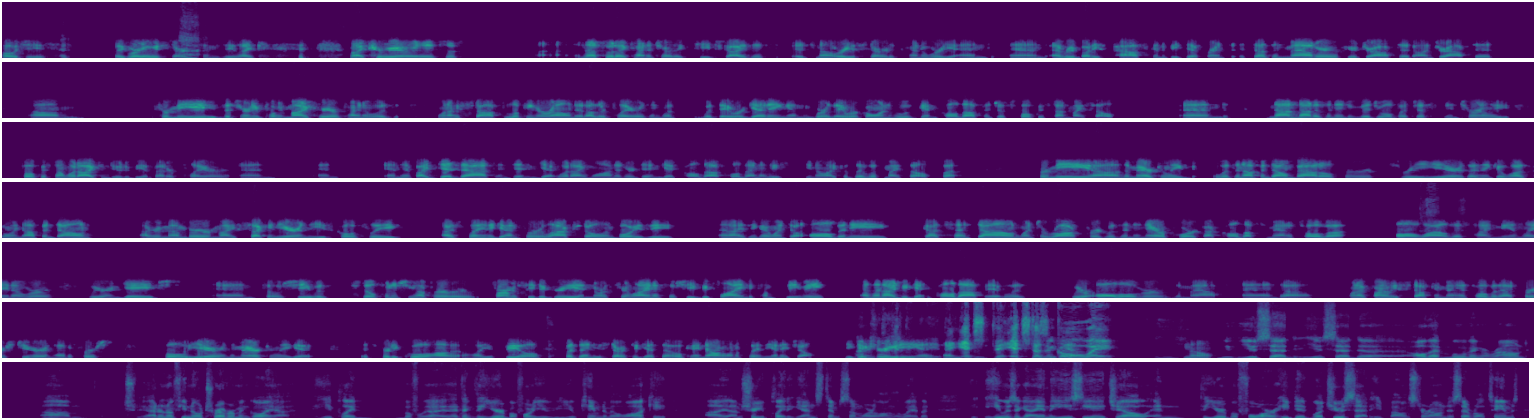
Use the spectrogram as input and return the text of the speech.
Oh, geez. Like, where do we start, Simsy? Like, my career, it's just, uh, and that's what I kind of try to teach guys. It's, it's not where you start, it's kind of where you end. And everybody's path's going to be different. It doesn't matter if you're drafted, undrafted. Um, for me, the turning point in my career kind of was when I stopped looking around at other players and what, what they were getting and where they were going, who was getting called up, and just focused on myself and not not as an individual, but just internally focused on what I can do to be a better player. And and and if I did that and didn't get what I wanted or didn't get called up, well, then at least you know I could live with myself. But for me, uh, the American League was an up and down battle for three years. I think it was going up and down. I remember my second year in the East Coast League, I was playing again for Laxdal and Boise, and I think I went to Albany, got sent down, went to Rockford, was in an airport, got called up to Manitoba. All while this time, me and Lena were we were engaged, and so she was still finishing up her pharmacy degree in North Carolina. So she'd be flying to come see me, and then I'd be getting called up. It was we were all over the map, and uh, when I finally stuck in Manitoba that first year and had a first full year in the American League, it it's pretty cool how how you feel. But then you start to get the okay, now I want to play in the NHL you get greedy and, and, the itch the itch doesn't go yeah. away. No. You, you said you said uh, all that moving around um, i don't know if you know trevor mingoia he played before i think the year before you you came to milwaukee. Uh, i'm sure you played against him somewhere along the way but he, he was a guy in the echl and the year before he did what you said. He bounced around to several teams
